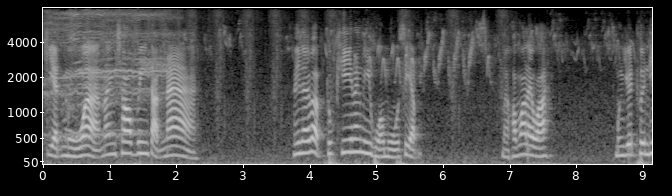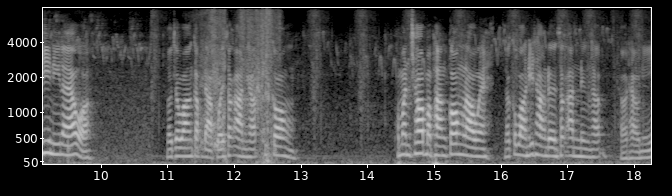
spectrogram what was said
เกียดหมูอะมันชอบวิ่งตัดหน้าเฮ้ยแล้วแบบทุกที่ม่งมีหัวหมูเสียบ หมายความว่าอะไรวะ มึงยึดพื้นที่นี้แล้วเหรอ เราจะวางกับดักไว้สักอันครับ ที่กล้อง เพราะมันชอบมาพังกล้องเราไง แล้วก็วางที่ทางเดินสักอันหนึ่งครับ แถวๆนี้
